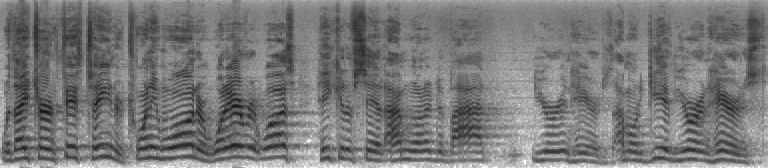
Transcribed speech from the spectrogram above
When they turned 15 or 21 or whatever it was, he could have said, I'm going to divide your inheritance. I'm going to give your inheritance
